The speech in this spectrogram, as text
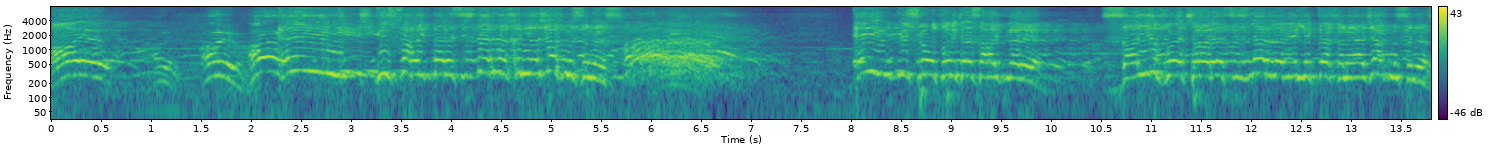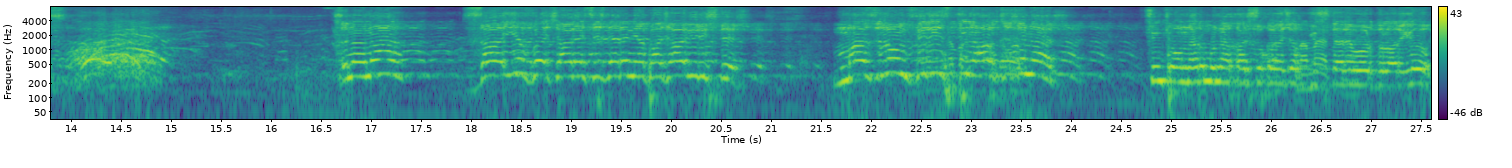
Hayır. Hayır, hayır. Ey güç sahipleri sizler de kınayacak mısınız? Ey güç ve otorite sahipleri, zayıf ve çaresizlerle birlikte kınayacak mısınız? Kınama, zayıf ve çaresizlerin yapacağı bir iştir. Mazlum Filistin halkı kınar. Çünkü onların buna karşı koyacak güçleri orduları yok.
